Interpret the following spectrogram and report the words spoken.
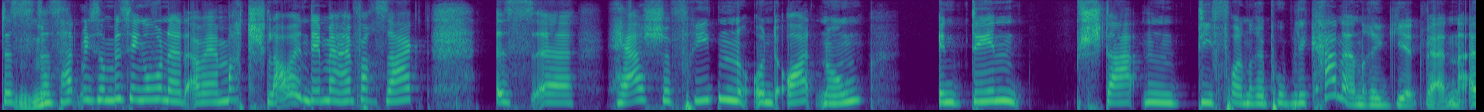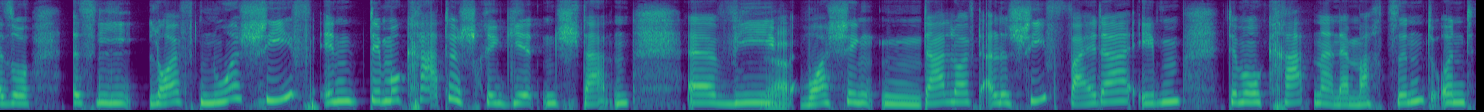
das, mhm. das hat mich so ein bisschen gewundert. Aber er macht schlau, indem er einfach sagt, es äh, herrsche Frieden und Ordnung in den Staaten, die von Republikanern regiert werden. Also es läuft nur schief in demokratisch regierten Staaten äh, wie ja. Washington. Da läuft alles schief, weil da eben Demokraten an der Macht sind. Und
